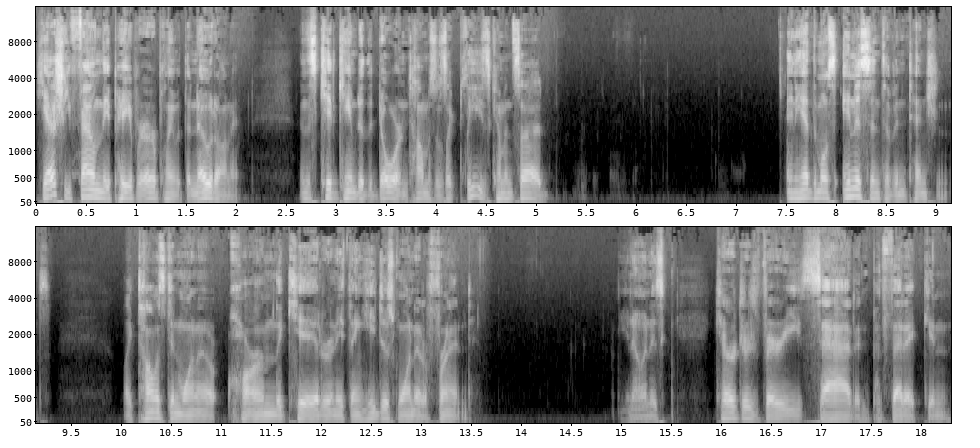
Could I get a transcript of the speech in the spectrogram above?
he actually found the paper airplane with the note on it. And this kid came to the door and Thomas was like, please come inside. And he had the most innocent of intentions. Like Thomas didn't want to harm the kid or anything. He just wanted a friend. You know, and his character is very sad and pathetic and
